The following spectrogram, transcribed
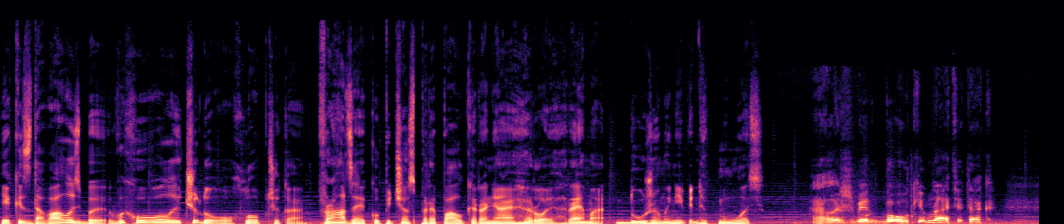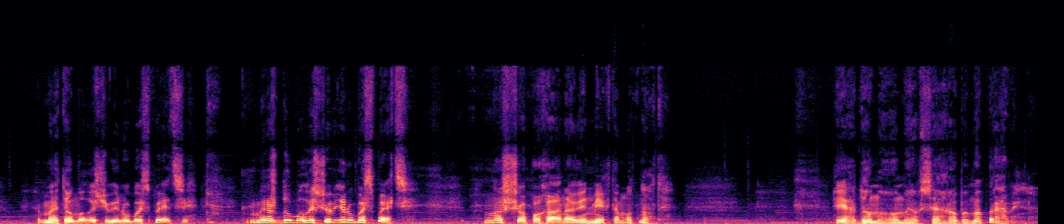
які, здавалось би, виховували чудового хлопчика. Фраза, яку під час перепалки раняє герой Грема, дуже мені відгукнулась. Але ж він був у кімнаті, так? Ми думали, що він у безпеці. Ми ж думали, що він у безпеці. Ну що погано він міг там утнути? Я думав, ми все робимо правильно.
